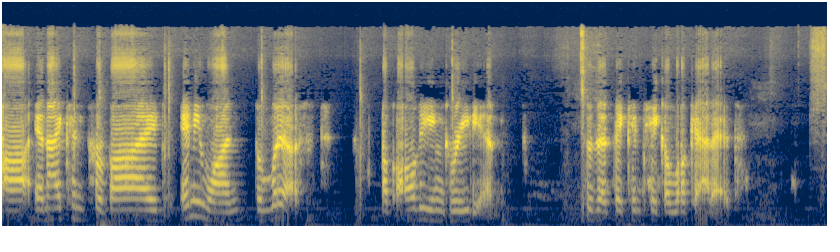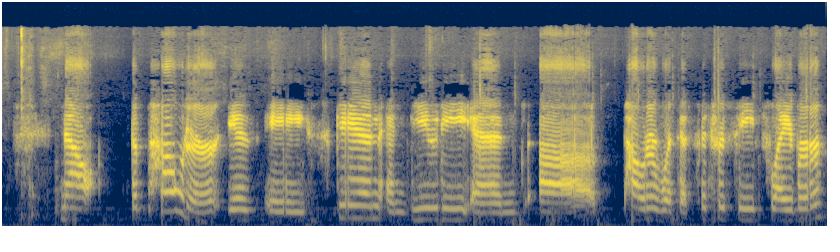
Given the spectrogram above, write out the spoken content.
Uh, and I can provide anyone the list of all the ingredients so that they can take a look at it. Now, the powder is a skin and beauty and uh, powder with a citrusy flavor.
